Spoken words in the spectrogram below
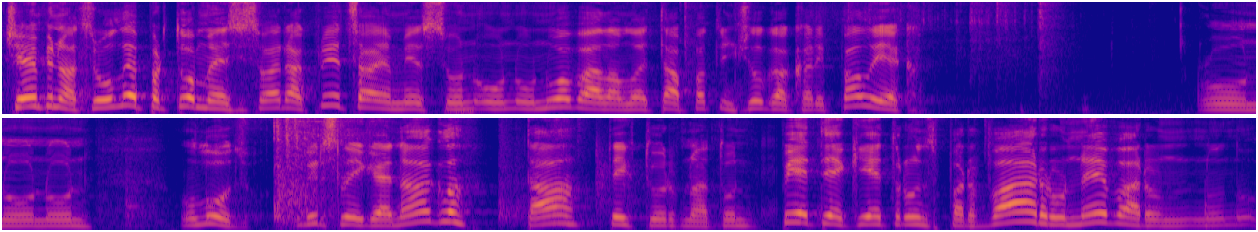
Čempionāts rulē, par to mēs visvairāk priecājamies un, un, un novēlam, lai tāpat viņš ilgāk arī paliek. Un, un, un, un lūdzu, virslīgai nagla, tā tiek turpināta. Un pietiek iet runas par varu, nevaru. Un, nu, nu,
